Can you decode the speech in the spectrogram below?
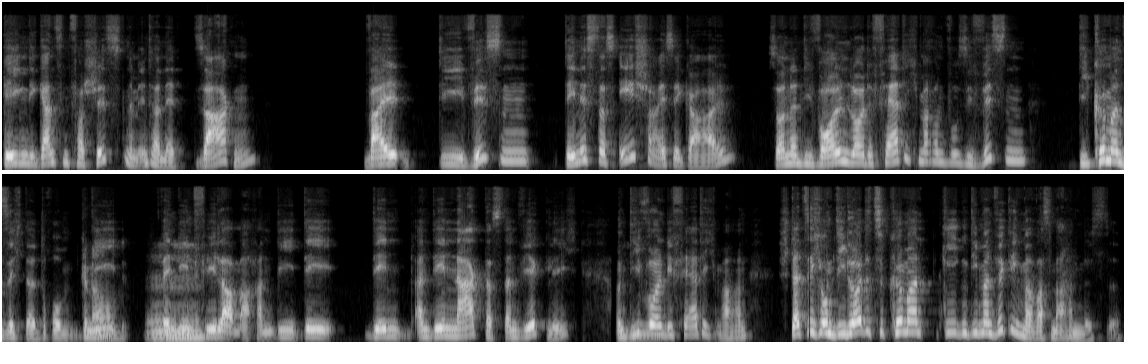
gegen die ganzen Faschisten im Internet sagen, weil die wissen, denen ist das eh scheißegal, sondern die wollen Leute fertig machen, wo sie wissen, die kümmern sich darum. Genau. Die, wenn die einen Mhm. Fehler machen, die, die, den, an denen nagt das dann wirklich. Und Mhm. die wollen die fertig machen, statt sich um die Leute zu kümmern, gegen die man wirklich mal was machen müsste.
